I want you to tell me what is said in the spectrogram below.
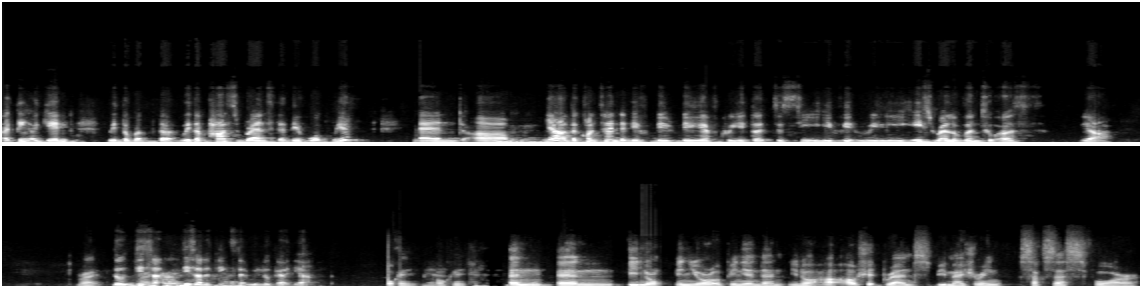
i think again with the, the with the past brands that they've worked with mm-hmm. and um, yeah the content that they, they, they have created to see if it really is relevant to us yeah right these right. are these are the things that we look at yeah okay yeah. okay and and in your in your opinion then you know how, how should brands be measuring success for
